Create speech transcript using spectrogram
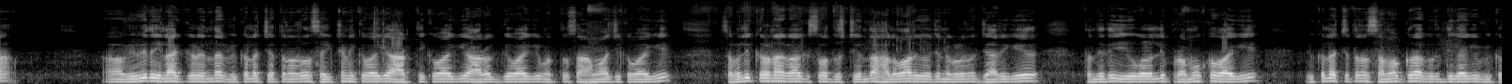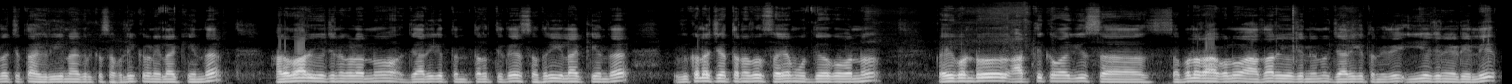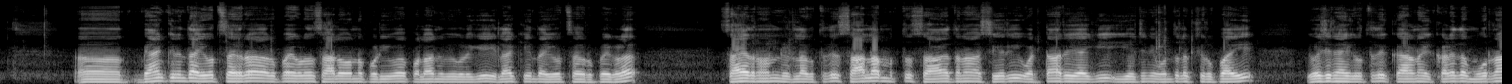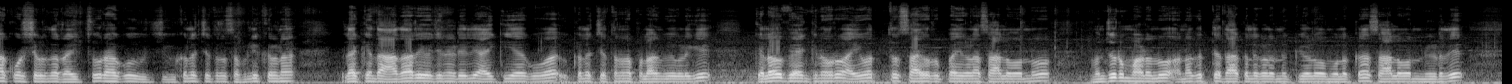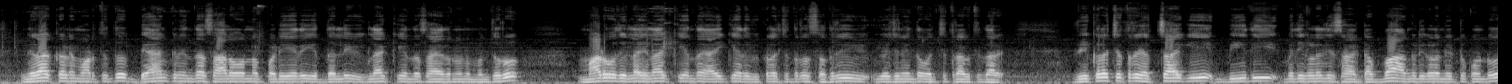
ವಿವಿಧ ಇಲಾಖೆಗಳಿಂದ ವಿಕಲಚೇತನರು ಶೈಕ್ಷಣಿಕವಾಗಿ, ಆರ್ಥಿಕವಾಗಿ, ಆರೋಗ್ಯವಾಗಿ ಮತ್ತು ಸಾಮಾಜಿಕವಾಗಿ ಸಬಲೀಕರಣಗಾಗಿಸುವ ದೃಷ್ಟಿಯಿಂದ ಹಲವಾರು ಯೋಜನೆಗಳನ್ನು ಜಾರಿಗೆ ತಂದಿದೆ. ಇವುಗಳಲ್ಲಿ ಪ್ರಮುಖವಾಗಿ ವಿಕಲಚೇತನ ಸಮಗ್ರ ಅಭಿವೃದ್ಧಿಗಾಗಿ ವಿಕಲಚೇತ ಹಿರಿಯ ನಾಗರಿಕ ಸಬಲೀಕರಣ ಇಲಾಖೆಯಿಂದ ಹಲವಾರು ಯೋಜನೆಗಳನ್ನು ಜಾರಿಗೆ ತನ್ ತರುತ್ತಿದೆ. ಸದರಿ ಇಲಾಖೆಯಿಂದ ವಿಕಲಚೇತನರು ಸ್ವಯಂ ಉದ್ಯೋಗವನ್ನು ಕೈಗೊಂಡು ಆರ್ಥಿಕವಾಗಿ ಸಬಲರಾಗಲು ಆಧಾರ್ ಯೋಜನೆಯನ್ನು ಜಾರಿಗೆ ತಂದಿದೆ. ಈ ಯೋಜನೆಯಡಿಯಲ್ಲಿ ಬ್ಯಾಂಕಿನಿಂದ ಐವತ್ತು ಸಾವಿರ ರೂಪಾಯಿಗಳು ಸಾಲವನ್ನು ಪಡೆಯುವ ಫಲಾನುಭವಿಗಳಿಗೆ ಇಲಾಖೆಯಿಂದ ಐವತ್ತು ಸಾವಿರ ರೂಪಾಯಿಗಳ ಸಹಾಯಧನವನ್ನು ನೀಡಲಾಗುತ್ತದೆ. ಸಾಲ ಮತ್ತು ಸಹಾಯಧನ ಸೇರಿ ಒಟ್ಟಾರೆಯಾಗಿ ಈ ಯೋಜನೆ ಒಂದು ಲಕ್ಷ ರೂಪಾಯಿ ಯೋಜನೆಯಾಗಿರುತ್ತದೆ ಕಾರಣ ಕಳೆದ ಮೂರ್ನಾಲ್ಕು ವರ್ಷಗಳಿಂದ ರಾಯಚೂರು ಹಾಗೂ ವಿಕಲಚೇತನ ಸಬಲೀಕರಣ ಇಲಾಖೆಯಿಂದ ಆಧಾರ ಯೋಜನೆಯಡಿಯಲ್ಲಿ ಆಯ್ಕೆಯಾಗುವ ವಿಕಲಚೇತನ ಫಲಾನುಭವಿಗಳಿಗೆ ಕೆಲವು ಬ್ಯಾಂಕಿನವರು ಐವತ್ತು ಸಾವಿರ ರೂಪಾಯಿಗಳ ಸಾಲವನ್ನು ಮಂಜೂರು ಮಾಡಲು ಅನಗತ್ಯ ದಾಖಲೆಗಳನ್ನು ಕೇಳುವ ಮೂಲಕ ಸಾಲವನ್ನು ನೀಡದೆ ನಿರಾಕರಣೆ ಮಾಡುತ್ತಿದ್ದು, ಬ್ಯಾಂಕ್ನಿಂದ ಸಾಲವನ್ನು ಪಡೆಯದೇ ಇದ್ದಲ್ಲಿ ಇಲಾಖೆಯಿಂದ ಸಹಾಯಧನವನ್ನು ಮಂಜೂರು ಮಾಡುವುದಿಲ್ಲ. ಇಲಾಖೆಯಿಂದ ಆಯ್ಕೆಯಾದ ವಿಕಲಚೇತನರು ಸದರಿ ಯೋಜನೆಯಿಂದ ವಂಚಿತರಾಗುತ್ತಿದ್ದಾರೆ. ವಿಕಲಚೇತನರು ಹೆಚ್ಚಾಗಿ ಬೀದಿ ಬದಿಗಳಲ್ಲಿ ಸಹ ಡಬ್ಬಾ ಅಂಗಡಿಗಳನ್ನು ಇಟ್ಟುಕೊಂಡು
